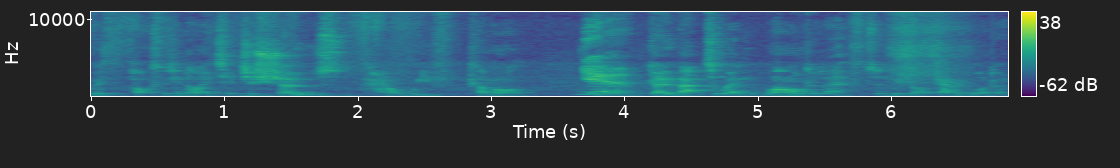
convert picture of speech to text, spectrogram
with Oxford United just shows how we've come on. You Yeah. know, go back to when Wilder left and we got Gary Waddock.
